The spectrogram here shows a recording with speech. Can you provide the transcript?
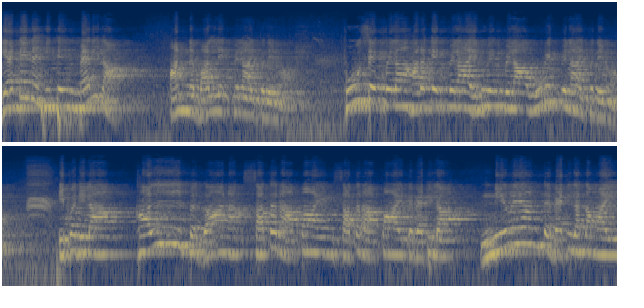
ගැටෙන හිතෙන් මැරිලා අන්න බල්ලෙක් වෙලා ඉපදෙනවා. පූසෙක් වෙලා හරකෙක් වෙලා එළුවෙක් වෙලා ඌරෙක් වෙලා ඉපදෙනවා. ඉපදිලා කල්ප ගානක් සතර අපායෙන් සතර අපායට වැටිලා නිරයන්ට වැටිලා තමයි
